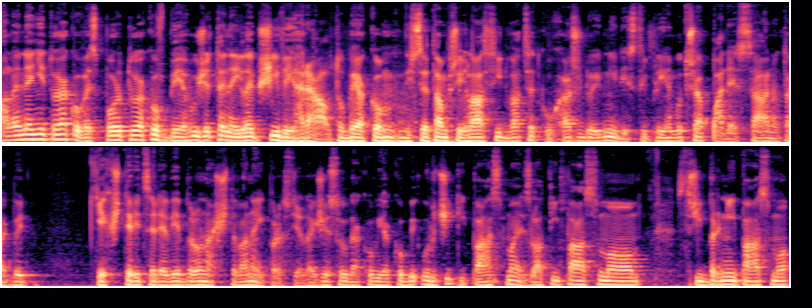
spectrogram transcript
Ale není to jako ve sportu, jako v běhu, že ten nejlepší vyhrál. To by jako, když se tam přihlásí 20 kuchařů do jedné disciplíny, nebo třeba 50, no tak by těch 49 bylo naštvaný prostě, takže jsou takový jakoby určitý pásma, je zlatý pásmo, stříbrný pásmo,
